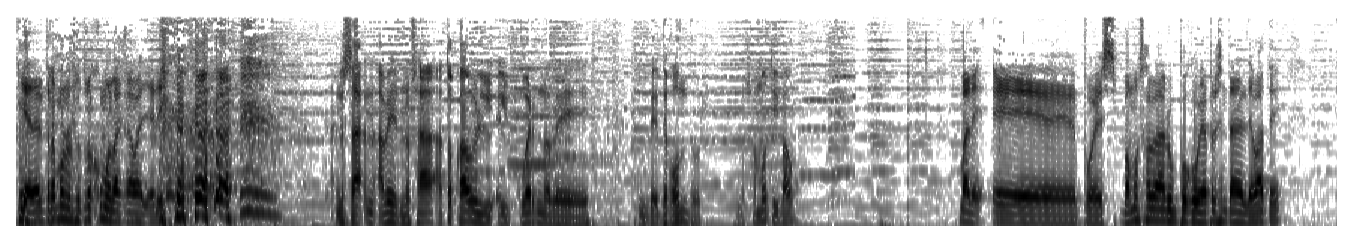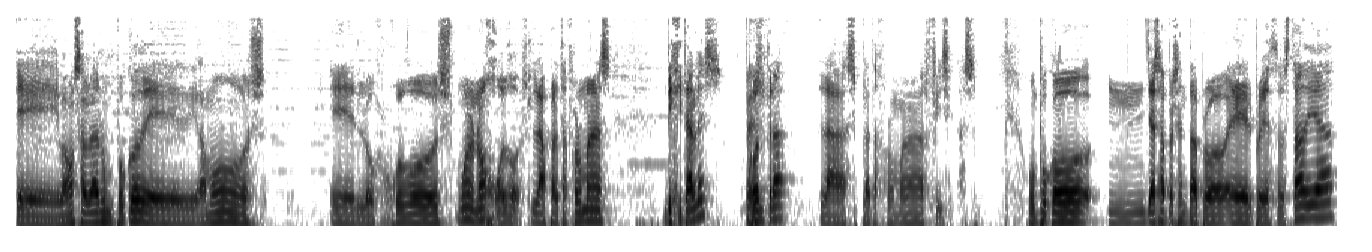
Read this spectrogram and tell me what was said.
y ahora entramos nosotros como la caballería. Nos ha- a ver, nos ha, ha tocado el, el cuerno de, de, de Gondor. Nos ha motivado. Vale, eh, pues vamos a hablar un poco, voy a presentar el debate. Eh, vamos a hablar un poco de, digamos, eh, los juegos, bueno, no juegos, las plataformas digitales contra las plataformas físicas. Un poco, mm, ya se ha presentado el, pro- el proyecto Stadia,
